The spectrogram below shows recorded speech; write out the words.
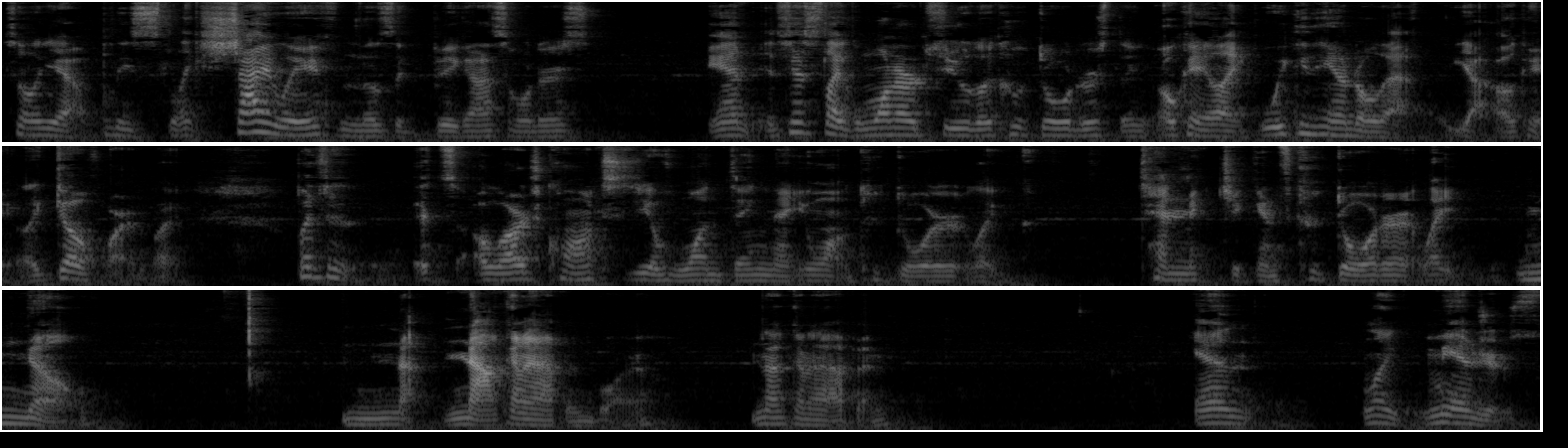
So yeah, please like shy away from those like big ass orders. And it's just like one or two like cooked orders thing. Okay, like we can handle that. Yeah, okay, like go for it. Like, but it's a large quantity of one thing that you want cooked order, like ten McChickens cooked order. Like, no, not, not gonna happen, boy. Not gonna happen. And, like, managers.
